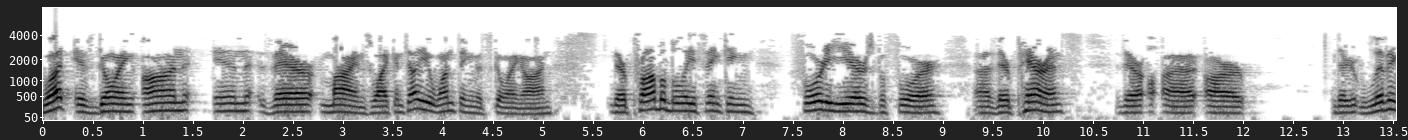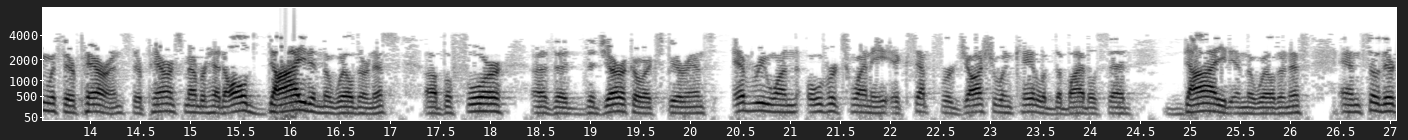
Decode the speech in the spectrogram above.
What is going on in their minds? Well, I can tell you one thing that's going on. They're probably thinking, 40 years before uh, their parents they're, uh, are they're living with their parents. Their parents, remember, had all died in the wilderness uh, before uh, the, the Jericho experience. Everyone over 20, except for Joshua and Caleb, the Bible said, died in the wilderness. And so their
